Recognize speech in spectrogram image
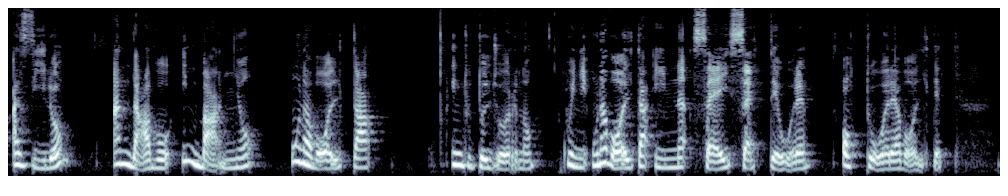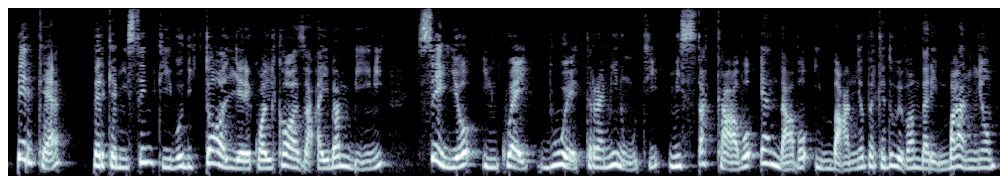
asilo, andavo in bagno una volta in tutto il giorno, quindi una volta in 6-7 ore, 8 ore a volte. Perché? Perché mi sentivo di togliere qualcosa ai bambini se io in quei 2-3 minuti mi staccavo e andavo in bagno perché dovevo andare in bagno.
